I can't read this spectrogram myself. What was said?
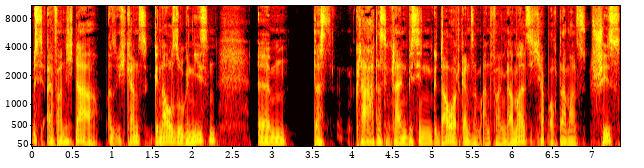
Ist einfach nicht da. Also ich kann es genauso genießen. Ähm, das, klar hat das ein klein bisschen gedauert, ganz am Anfang damals. Ich habe auch damals Schiss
